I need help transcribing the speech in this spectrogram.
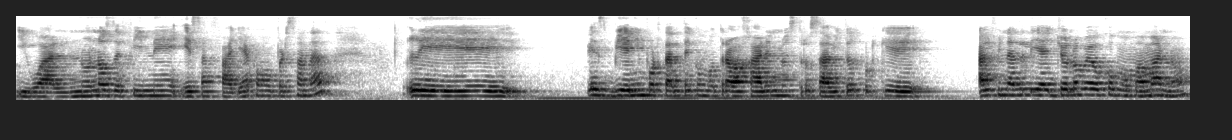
igual no nos define esa falla como personas. Eh, es bien importante como trabajar en nuestros hábitos porque al final del día yo lo veo como mamá, ¿no?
